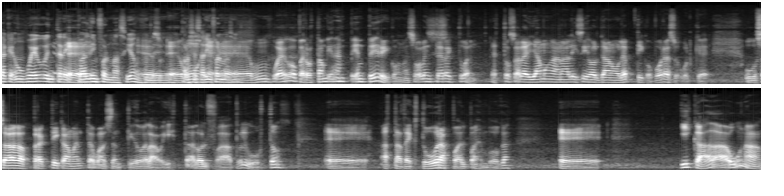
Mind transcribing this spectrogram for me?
O sea que es un juego intelectual de información, de procesar información. Es un juego, pero es también empírico, no es solo intelectual. Esto se le llama un análisis organoléptico, por eso, porque usa prácticamente el sentido de la vista, el olfato, el gusto, eh, hasta texturas, palpas en boca. Eh, y cada una,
